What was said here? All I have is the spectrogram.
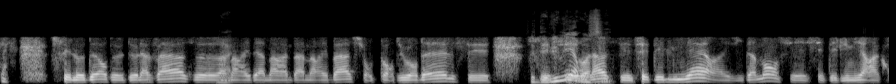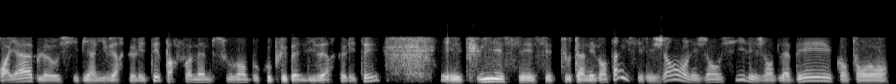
c'est l'odeur de, de la vase euh, à Ouais. marée à marée, à marée basse sur le port du Hourdel. C'est, C'est des lumières voilà, c'est des lumières évidemment. C'est, c'est des lumières incroyables, aussi bien l'hiver que l'été. Parfois même souvent beaucoup plus belles l'hiver que l'été. Et puis c'est c'est tout un éventail, c'est les gens, les gens aussi, les gens de la baie. Quand on,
